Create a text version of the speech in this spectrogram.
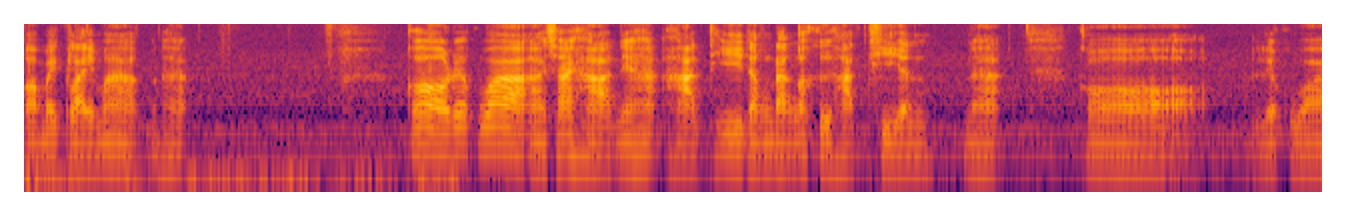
ก็ไม่ไกลมากนะฮะก็เรียกว่าอ่าชายหาดเนี่ยฮะหาดที่ดังๆก็คือหาดเทียนนะฮะก็ เรียกว่า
